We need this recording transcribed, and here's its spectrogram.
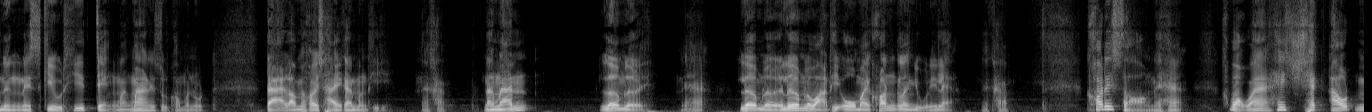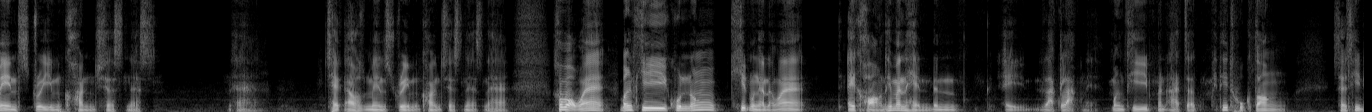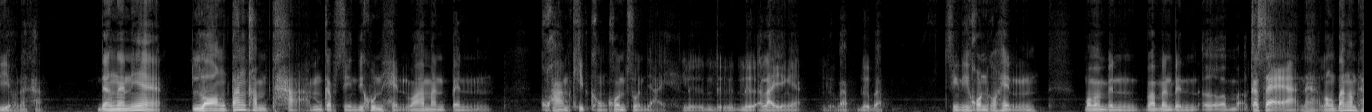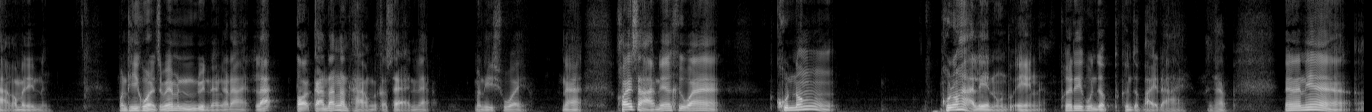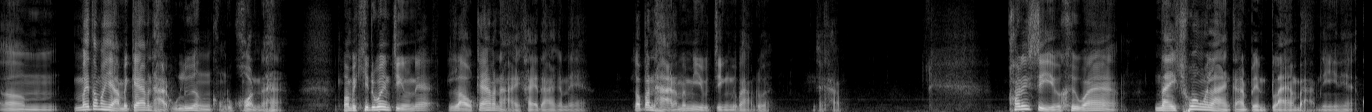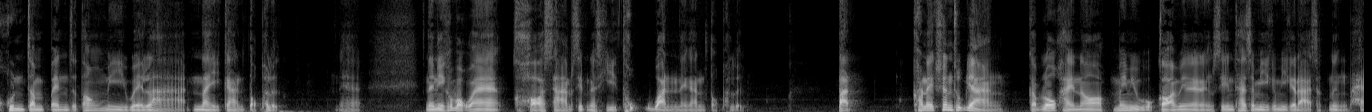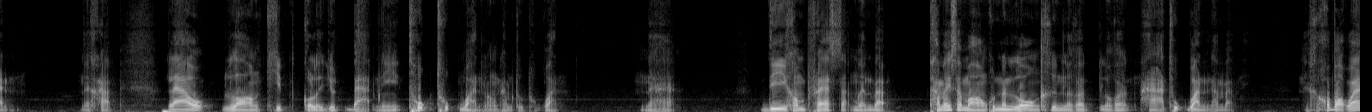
หนึ่งในสกิลที่เจ๋งมากๆที่สุดของมนุษย์ แต่เราไม่ค่อยใช้กันบางทีนะครับ ดังนั้นเริ่มเลยนะฮะ เริ่มเลยเริ่มระหว่างที่โอไมครอนกำลังอยู่นี่แหละนะครับข้อที่สองนะฮะเขาบอกว่าให้ check out mainstream consciousness นะฮะ check out mainstream consciousness นะฮะเขาบอกว่าบางทีคุณต้องคิดเหมือนกันนะว่าไอ้ของที่มันเห็นเป็นไอ้หลักๆเนี่ยบางทีมันอาจจะไม่ได้ถูกต้องซะทีเดียวนะครับ ดังนั้นเนี่ยลองตั้งคำถามกับสิ่งที่คุณเห็นว่ามันเป็นความคิดของคนส่วนใหญ่หรือหรือหรืออะไรอย่างเงี้ยหรือแบบหรือแบบ สิ่งที่คนเขาเห็นว่ามันเป็นว่ามันเป็นเออกระแสนะฮะลองตั้งคำถามกันมานิดนึงบางทีคุณอาจจะไม่เป็นอยู่นนั้นก็ได้ และต่อการตั้งคำถามกับกระแสนี่แหละบางทีช่วยนะข้อที่สามเนี่ยคือว่าคุณต้องคุณต้องหาเลนของตัวเอง เพื่อที่คุณจะคุณจะไปได้นะครับดังนั้นเนี่ยไม่ต้องพยายามไปแก้ปัญหาทุกเรื่องของทุกคนนะฮะลองไปคิดดูว่าจริงๆแล้วเนี่ยเราแก้ปัญหาให้ใครได้กันแน่แล้วปัญหานั้นมันมีอยู่จริงหรือเปล่าด้วยนะครับ ข้อที่สี่ก็คือว่า ในช่วงเวลาการเปลี่ยนแปลงแบบนี้เนี่ยคุณจำเป็นจะต้องมีเวลาในการตกผลึกนะฮะในนี้เขาบอกว่าขอ 30 นาทีทุกวันในการตกผลึก ตัดคอนเน็ชันทุกอย่างกับโลกภายนอก ไม่มีอุปกรณ์ไม่มีอะไรทั้งสิ้น ถ้าจะมีก็มีกระดาษสักหนึ่งแผ่นนะครับ แล้วลองคิดกลยุทธ์แบบนี้ทุกๆวันลองทำทุกๆวันนะฮะดีคอมเพรสเหมือนแบบทำให้สมองคุณมันโล่งขึ้นแล้วก็แล้วก็หาทุกวันทำแบบเขาบอกว่า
